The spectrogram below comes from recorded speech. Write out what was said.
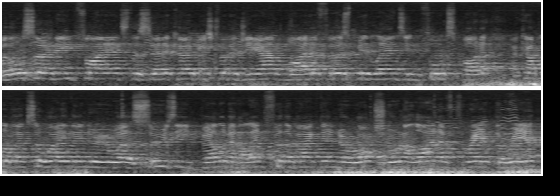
Will also need finance the centre. Kobe strategy out wider. First bit lands in full spotter. A couple of lengths away then to uh, Susie Bell. About a length further back then to Rockshaw. And a line of three at the rear.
